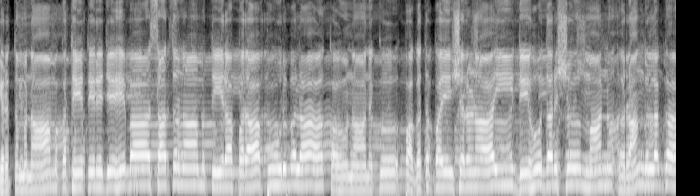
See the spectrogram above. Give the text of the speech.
ਕਿਰਤਮ ਨਾਮ ਕਥੇ ਤੇਰੇ ਜਿਹਬਾ ਸਤ ਨਾਮ ਤੇਰਾ ਪਰਾ ਪੂਰਬਲਾ ਕਹੋ ਨਾਨਕ, ਭਗਤ ਪਏ ਸ਼ਰਣਾਈ, ਦੇਹੋ ਦਰਸ਼ ਮਨ ਰੰਗ ਲਗਾ।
